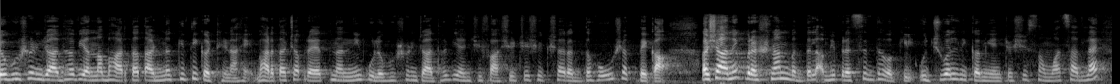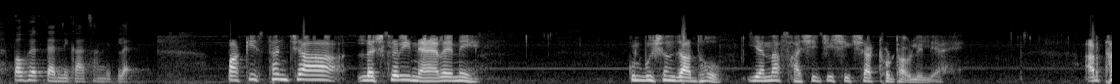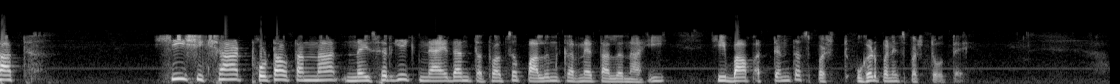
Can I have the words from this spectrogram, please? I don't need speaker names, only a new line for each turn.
कुलभूषण जाधव यांना भारतात आणणं किती कठीण आहे? भारताच्या प्रयत्नांनी कुलभूषण जाधव यांची फाशीची शिक्षा रद्द होऊ शकते का? अशा अनेक प्रश्नांबद्दल आम्ही प्रसिद्ध वकील उज्ज्वल निकम यांच्याशी संवाद साधलाय. पाहुयात त्यांनी काय सांगितलंय.
पाकिस्तानच्या लष्करी न्यायालयाने कुलभूषण जाधव यांना फाशीची शिक्षा ठोठावलेली आहे. अर्थात ही शिक्षा ठोठावताना नैसर्गिक न्यायदान तत्वाचं पालन करण्यात आलं नाही ही बाब अत्यंत स्पष्ट उघडपणे स्पष्ट होते.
